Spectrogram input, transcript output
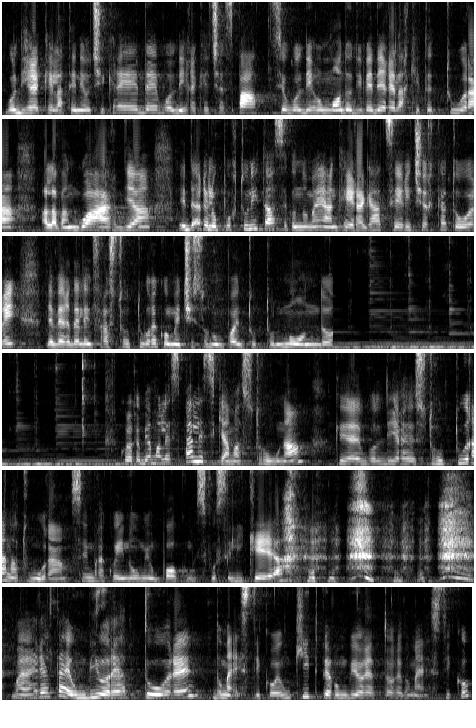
vuol dire che l'Ateneo ci crede, vuol dire che c'è spazio, vuol dire un modo di vedere l'architettura all'avanguardia e dare l'opportunità, secondo me, anche ai ragazzi e ai ricercatori di avere delle infrastrutture come ci sono un po' in tutto il mondo. Quello che abbiamo alle spalle si chiama struna, che vuol dire struttura natura, sembra quei nomi un po' come se fosse l'IKEA, ma in realtà è un bioreattore domestico, è un kit per un bioreattore domestico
